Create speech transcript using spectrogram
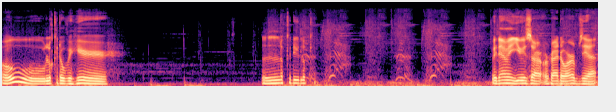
Oh, look at over here. Lookity look. At it. Look. We didn't even use our red orbs yet.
